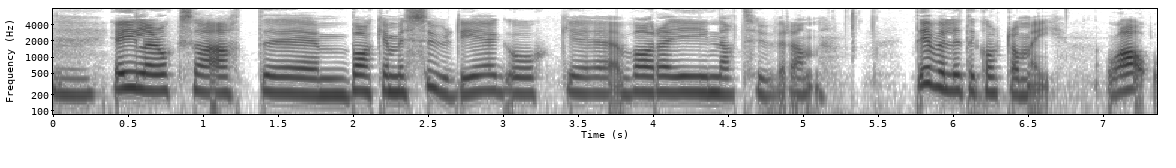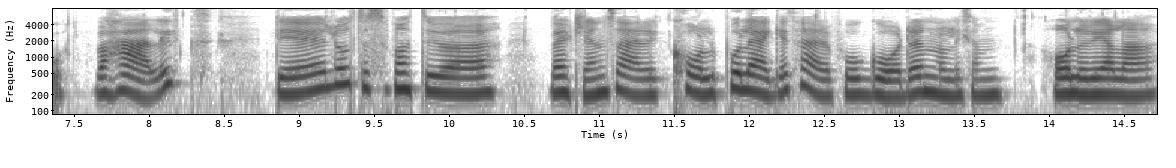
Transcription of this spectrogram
Mm. jag gillar också att eh, baka med surdeg och eh, vara i naturen. Det är väl lite kort om mig. Wow, vad härligt. Det låter som att du har verkligen så här koll på läget här på gården och liksom håller, i alla,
